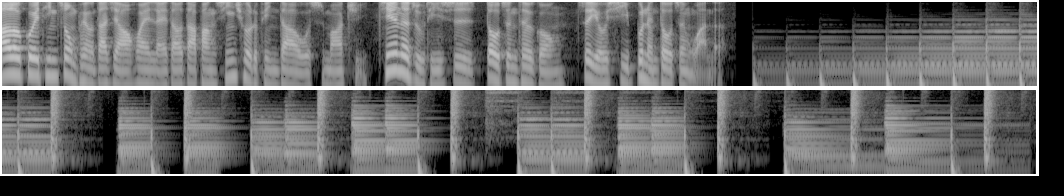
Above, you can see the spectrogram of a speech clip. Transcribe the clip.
Hello，各位听众朋友，大家好，欢迎来到大胖星球的频道，我是 Margie。今天的主题是《斗争特工》，这游戏不能斗争玩了。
